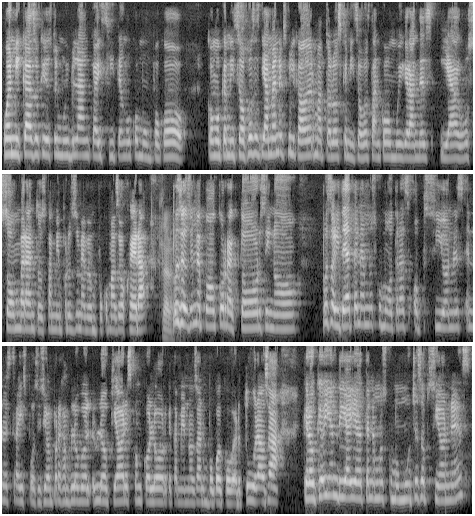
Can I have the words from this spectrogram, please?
O en mi caso, que yo estoy muy blanca y sí tengo como un poco como que mis ojos, ya me han explicado dermatólogos que mis ojos están como muy grandes y hago sombra, entonces también por eso me ve un poco más de ojera. Pues yo sí me pongo corrector, si no, pues ahorita ya tenemos como otras opciones en nuestra disposición, por ejemplo, bloqueadores con color que también nos dan un poco de cobertura, o sea, creo que hoy en día ya tenemos como muchas opciones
